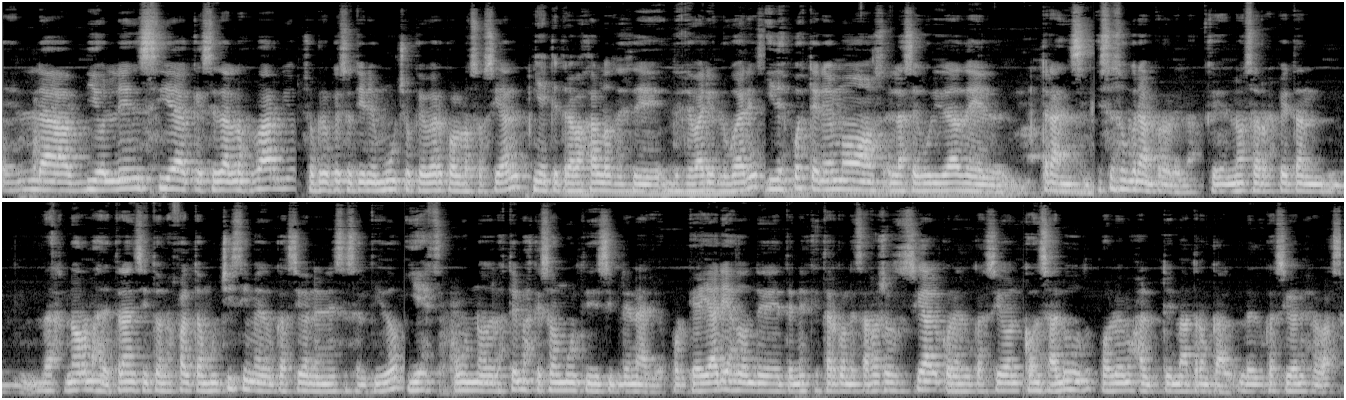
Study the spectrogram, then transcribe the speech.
eh, la violencia que se da en los barrios. Yo creo que eso tiene mucho que ver con lo social y hay que trabajarlo desde, desde varios lugares. Y después tenemos la seguridad del tránsito. Ese es un gran problema, que no se respetan las normas de tránsito, nos falta muchísima educación en ese sentido y es uno de los temas que son multidisciplinarios, porque hay áreas donde tenés que estar con desarrollo social, con educación, con salud, volvemos al tema troncal, la educación es la base.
